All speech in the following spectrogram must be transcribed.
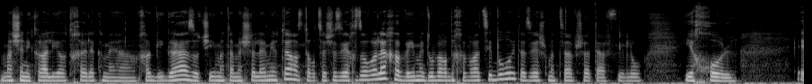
מה שנקרא, להיות חלק מהחגיגה הזאת, שאם אתה משלם יותר, אז אתה רוצה שזה יחזור אליך, ואם מדובר בחברה ציבורית, אז יש מצב שאתה אפילו יכול. Uh,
